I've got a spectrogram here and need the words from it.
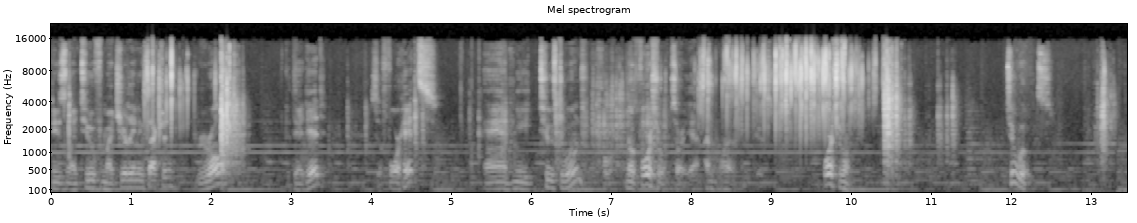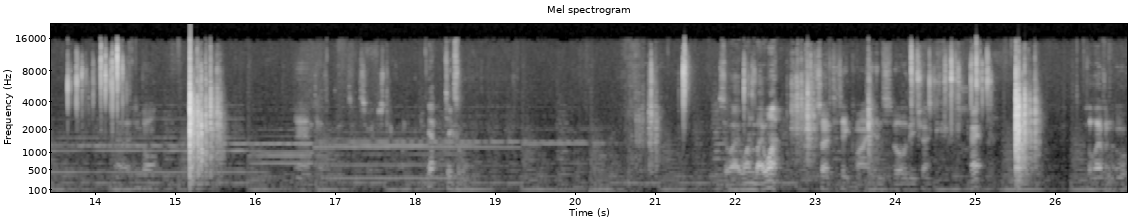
use my two for my cheerleading section. Reroll. Good thing I did. So four hits, and need twos to wound. No, force wound. Sorry, yeah. I'm one of the twos. Force wound. Two wounds. Uh, invul. And uh, so I just take one. Yep, takes a wound. So I won by one. So I have to take my instability check. Alright. Eleven. Oh,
